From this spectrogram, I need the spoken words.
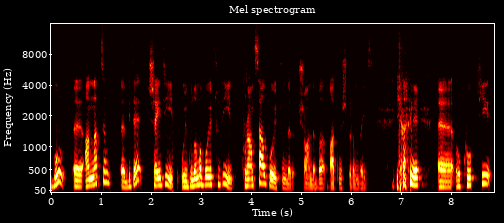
Bu e, anlattığım e, bir de şey değil, uygulama boyutu değil, kuramsal boyutunda şu anda batmış durumdayız. Yani e, hukuki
